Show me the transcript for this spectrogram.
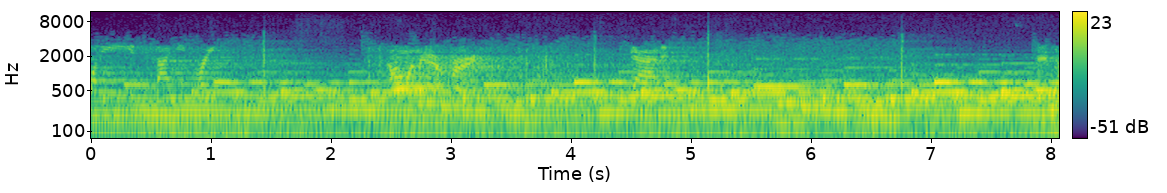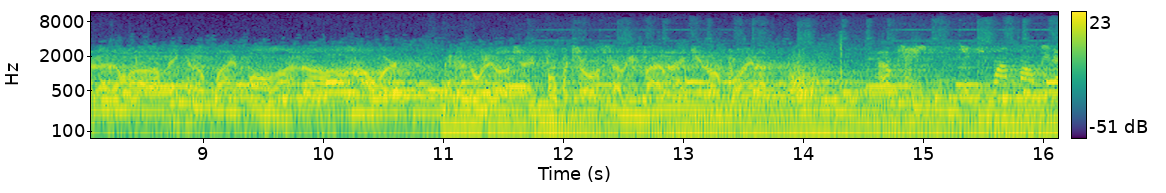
2093. Going there first. Got it. Hey, Thread, I'm uh, making a on uh, Howard. I can do check for patrol 75 and I get on. Okay, give me one moment.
